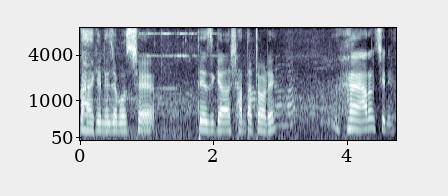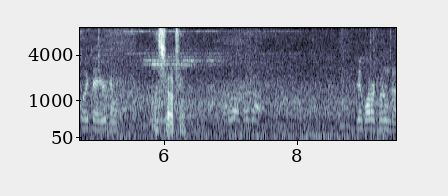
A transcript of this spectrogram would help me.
ভাইকে নিয়ে যাব হচ্ছে তেজগা সান্তা টাওয়ারে হ্যাঁ আরও চিনি। আচ্ছা ওঠেন। বড় শোরুমটা।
